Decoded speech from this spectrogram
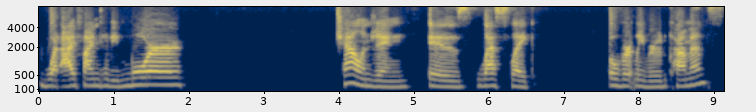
what I find to be more challenging is less like overtly rude comments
